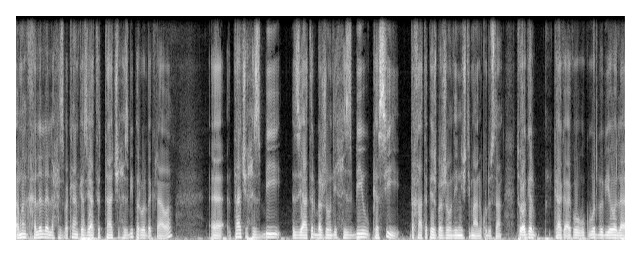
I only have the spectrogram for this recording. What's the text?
ئەمە خەلەلە لە حزبەکان کە زیاتر تاچی حزبی پەروەەردە کراوە تاچی حزبی زیاتر بەرژەوەندی حزبی و کەسی دەخاتە پێش بەرژەوەندی نیشتیمان و کوردستان تۆ ئەگەر کاکەکو ورد ببیەوە لە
